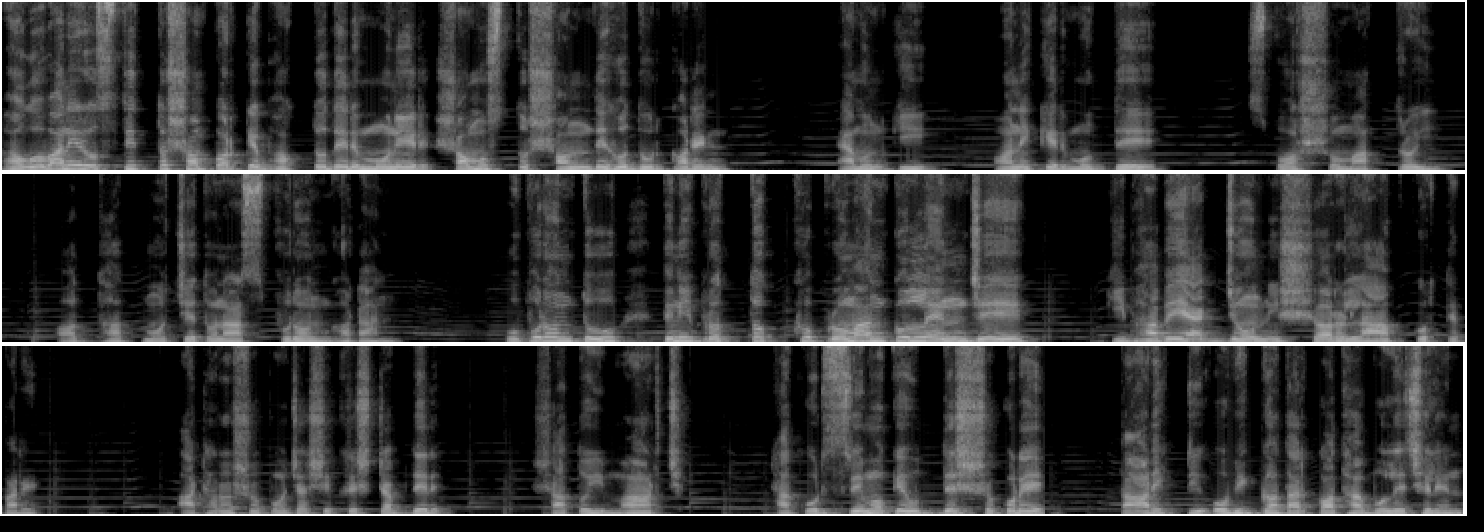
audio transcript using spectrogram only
ভগবানের অস্তিত্ব সম্পর্কে ভক্তদের মনের সমস্ত সন্দেহ দূর করেন। এমনকি অনেকের মধ্যে স্পর্শ মাত্রই অধ্যাত্ম চেতনার স্ফুরণ ঘটান। উপরন্তু, তিনি প্রত্যক্ষ প্রমাণ করলেন যে কীভাবে একজন ঈশ্বর লাভ করতে পারে। আঠারোশো পঁচাশি খ্রিস্টাব্দের সাতই মার্চ ঠাকুর শ্রীমকে উদ্দেশ্য করে তার একটি অভিজ্ঞতার কথা বলেছিলেন।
